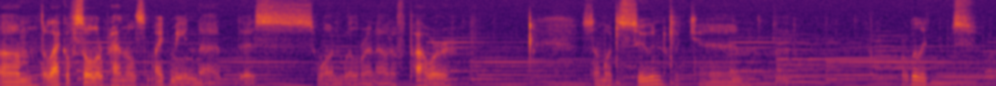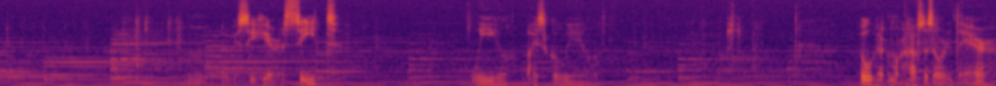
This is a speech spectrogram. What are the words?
Um, the lack of solar panels might mean that this one will run out of power somewhat soon. We can... Hmm. Or will it... Hmm, do we see here? A seat, wheel, bicycle wheel. Oh, there are more houses over there.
